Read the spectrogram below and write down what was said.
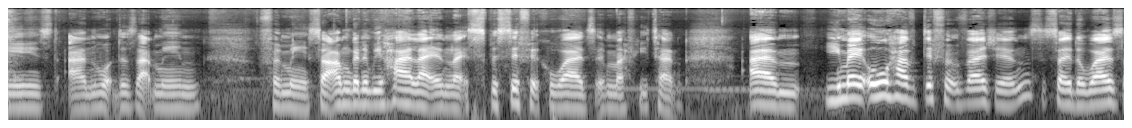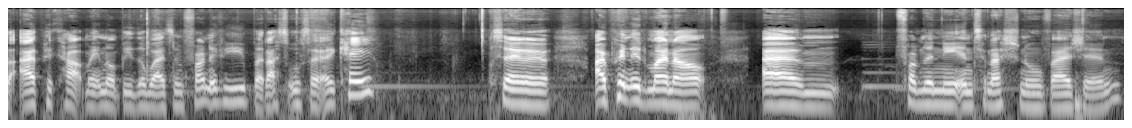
used and what does that mean for me. So I'm going to be highlighting like specific words in Matthew 10. Um, you may all have different versions, so the words that I pick out may not be the words in front of you, but that's also okay. So I printed mine out um, from the New International Version,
